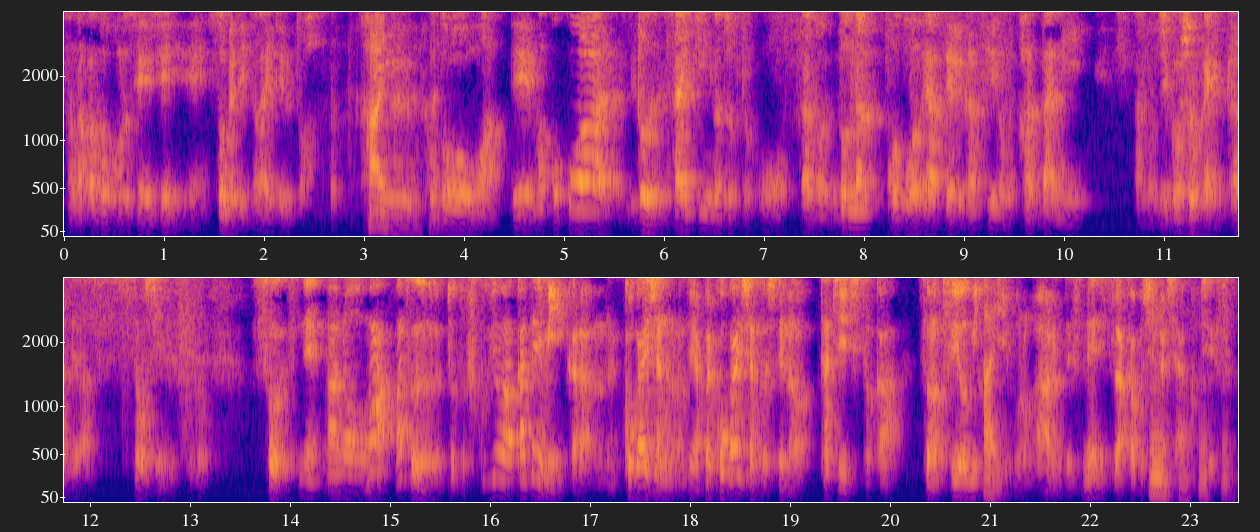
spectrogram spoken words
田中昇先生にね、務めていただいていると。はい。いうこともあって、まあ、ここは、どうですか？最近のちょっとこう、あの、どんなことをやってるかっていうのも簡単に、あの、自己紹介がてらしてほしいんですけど。そうですね。あの、まあ、まず、ちょっと副業アカデミーからのね、子会社なので、やっぱり子会社としての立ち位置とか、その強みっていうものがあるんですね。はい、実は株式会社アクチです。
